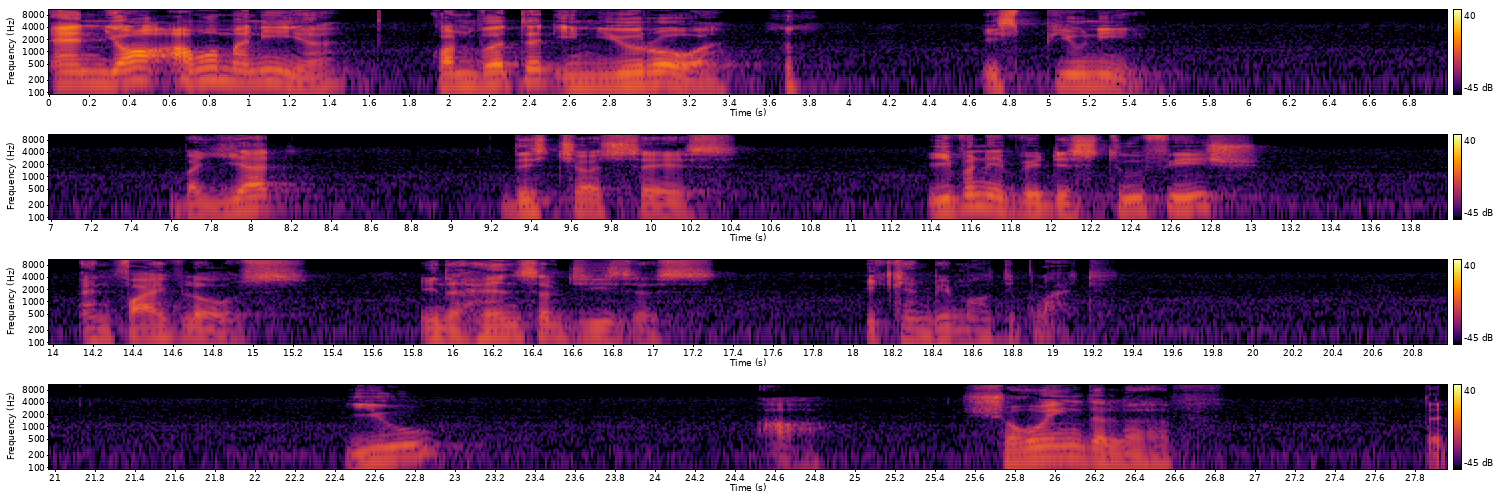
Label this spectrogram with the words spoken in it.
And your our money uh, converted in euro uh, is puny. But yet, this church says, even if it is two fish and five loaves in the hands of Jesus, it can be multiplied. You are showing the love that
